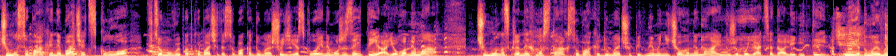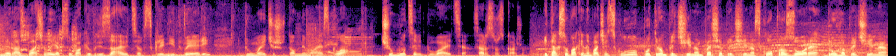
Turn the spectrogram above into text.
Чому собаки не бачать скло? В цьому випадку, бачите, собака думає, що є скло і не може зайти, а його нема. Чому на скляних мостах собаки думають, що під ними нічого немає, і дуже бояться далі йти? Ну я думаю, ви не раз бачили, як собаки врізаються в скляні двері, думаючи, що там немає скла. Чому це відбувається? Зараз розкажу. І так, собаки не бачать скло по трьом причинам. Перша причина скло прозоре, друга причина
